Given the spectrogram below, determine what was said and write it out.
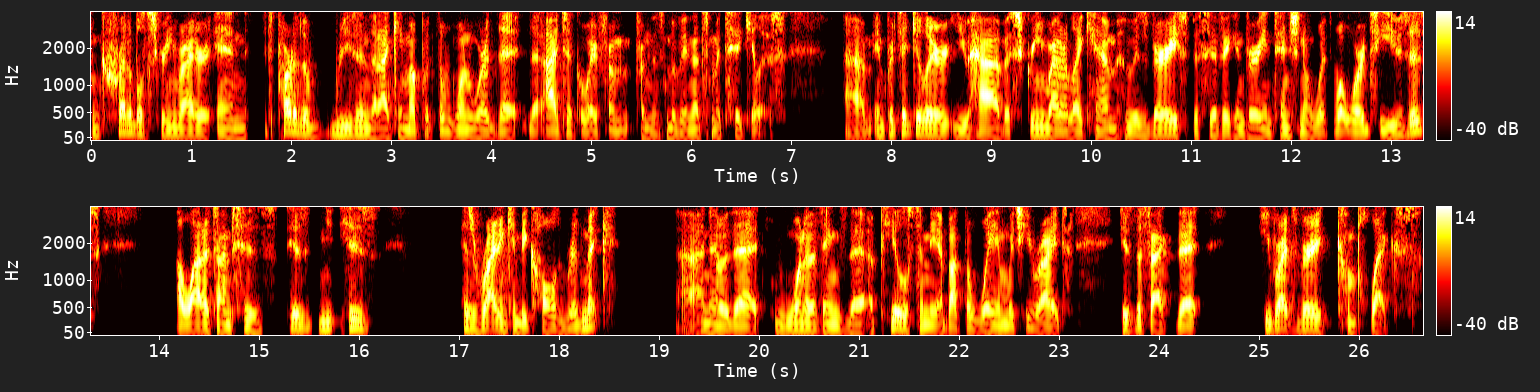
incredible screenwriter, and it's part of the reason that I came up with the one word that that I took away from from this movie, and that's meticulous. Um, in particular, you have a screenwriter like him who is very specific and very intentional with what words he uses. A lot of times, his his his his writing can be called rhythmic. Uh, I know that one of the things that appeals to me about the way in which he writes is the fact that he writes very complex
